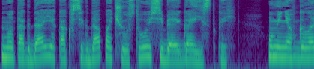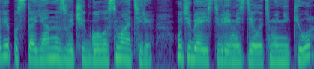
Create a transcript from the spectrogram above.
Но тогда я, как всегда, почувствую себя эгоисткой. У меня в голове постоянно звучит голос матери. «У тебя есть время сделать маникюр,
